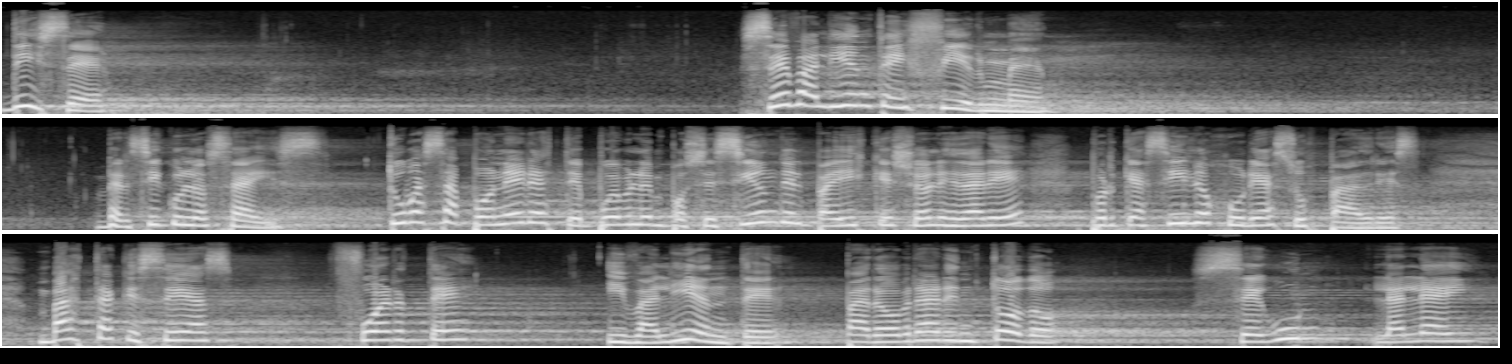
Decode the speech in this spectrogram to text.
dice, sé valiente y firme Versículo 6. Tú vas a poner a este pueblo en posesión del país que yo les daré, porque así lo juré a sus padres. Basta que seas fuerte y valiente para obrar en todo según la ley,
